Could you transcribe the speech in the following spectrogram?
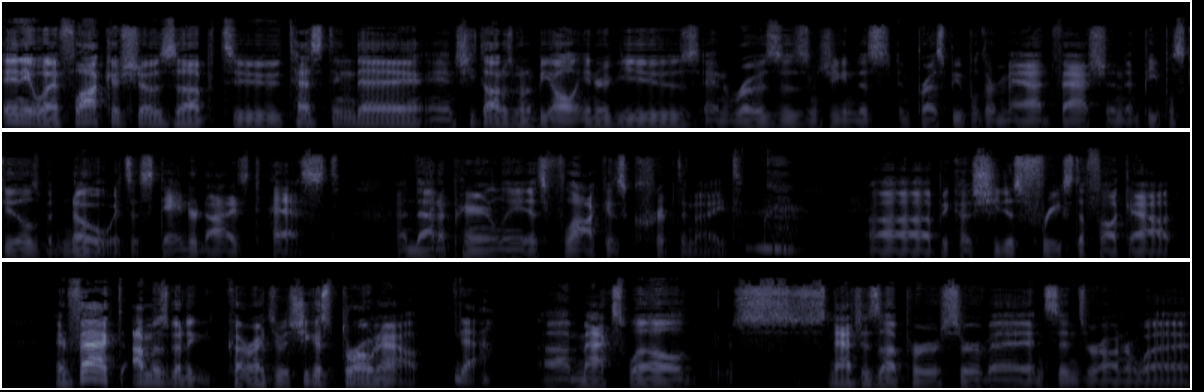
Anyway, Flaca shows up to testing day, and she thought it was going to be all interviews and roses, and she can just impress people with her mad fashion and people skills. But no, it's a standardized test, and that apparently is Flaca's kryptonite, uh, because she just freaks the fuck out. In fact, I'm just going to cut right to it. She gets thrown out. Yeah. uh, Maxwell snatches up her survey and sends her on her way.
